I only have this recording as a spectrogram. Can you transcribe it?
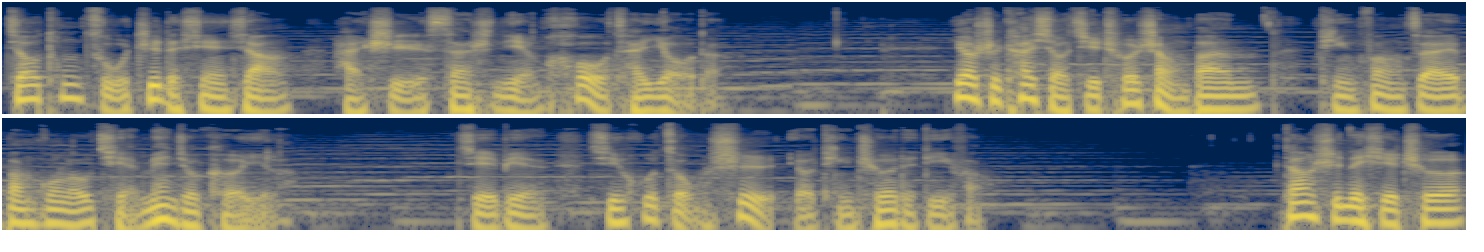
交通阻滞的现象还是三十年后才有的。要是开小汽车上班，停放在办公楼前面就可以了，街边几乎总是有停车的地方。当时那些车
